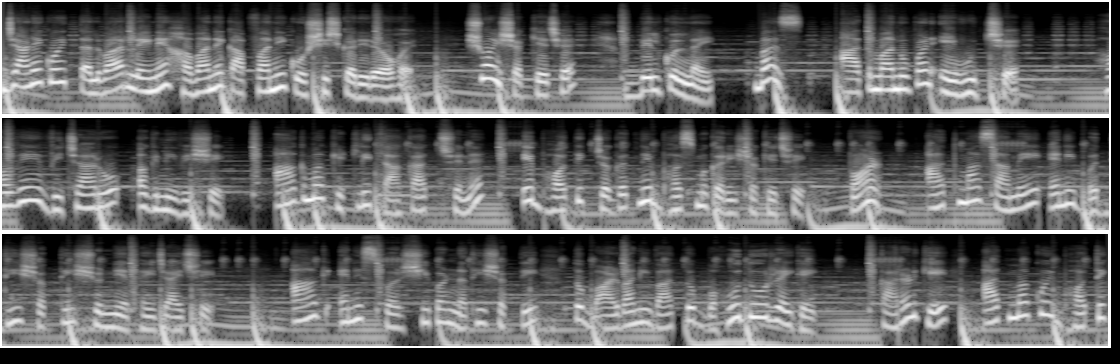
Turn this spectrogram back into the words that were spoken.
જાણે કોઈ તલવાર લઈને હવાને કાપવાની કોશિશ કરી રહ્યો હોય. શું એ શક્ય છે? બિલકુલ નહીં. બસ, આત્માનું પણ એવું જ છે. હવે વિચારો અગ્નિ વિશે. આગમાં કેટલી તાકાત છે ને? એ ભૌતિક જગતને ભસ્મ કરી શકે છે. પણ આત્મા સામે એની બધી શક્તિ શૂન્ય થઈ જાય છે. આગ એને સ્પર્શી પણ નથી શકતી, તો બાળવાની વાત તો બહુ દૂર રહી ગઈ. કારણ કે આત્મા કોઈ ભૌતિક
